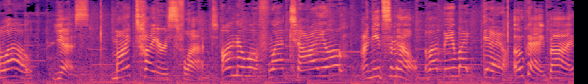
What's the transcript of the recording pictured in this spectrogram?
Hello. Yes. My tire is flat. On the flat tire. I need some help. I'll be right there. Okay, bye.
